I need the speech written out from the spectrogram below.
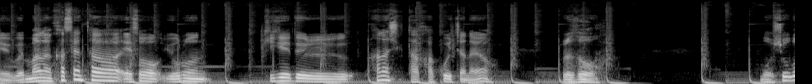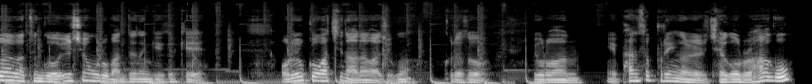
예, 웬만한 카센터에서 이런 기계들 하나씩 다 갖고 있잖아요. 그래서 뭐 쇼바 같은 거 일체형으로 만드는 게 그렇게 어려울 것 같지는 않아가지고 그래서 이런 판 스프링을 제거를 하고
